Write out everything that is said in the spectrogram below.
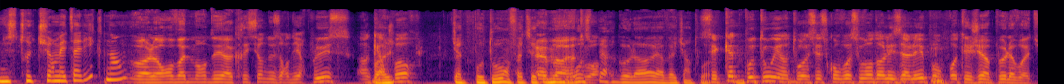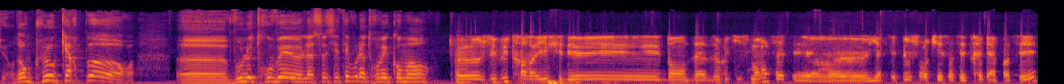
Une structure métallique, non? Alors, on va demander à Christian de nous en dire plus. Un Bah, carport Quatre poteaux, en fait, c'est Eh comme ben, une grosse toi. pergola et avec un toit. C'est quatre poteaux et un toit. C'est ce qu'on voit souvent dans les allées pour protéger un peu la voiture. Donc, le carport, euh, vous le trouvez, euh, la société, vous la trouvez comment Euh, j'ai vu travailler chez des dans un lotissement en fait et euh, il y a fait deux chantiers, ça s'est très bien passé.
